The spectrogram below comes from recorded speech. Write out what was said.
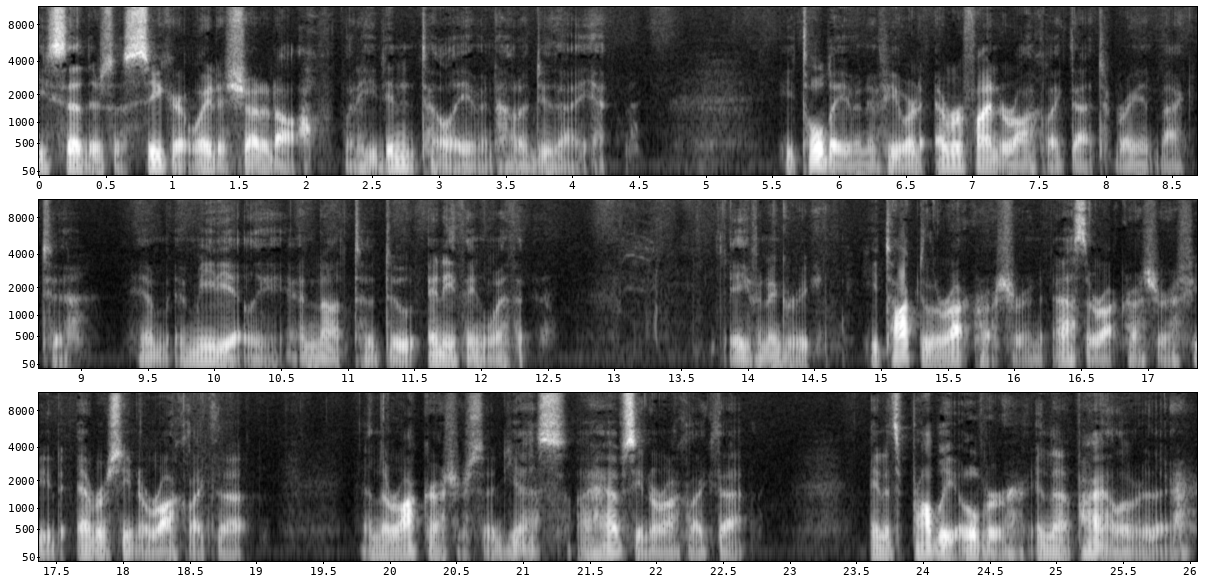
he said there's a secret way to shut it off, but he didn't tell Avin how to do that yet. He told Avin if he were to ever find a rock like that to bring it back to him immediately and not to do anything with it. Avin agreed. He talked to the rock crusher and asked the rock crusher if he had ever seen a rock like that. And the rock crusher said, Yes, I have seen a rock like that and it's probably over in that pile over there.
